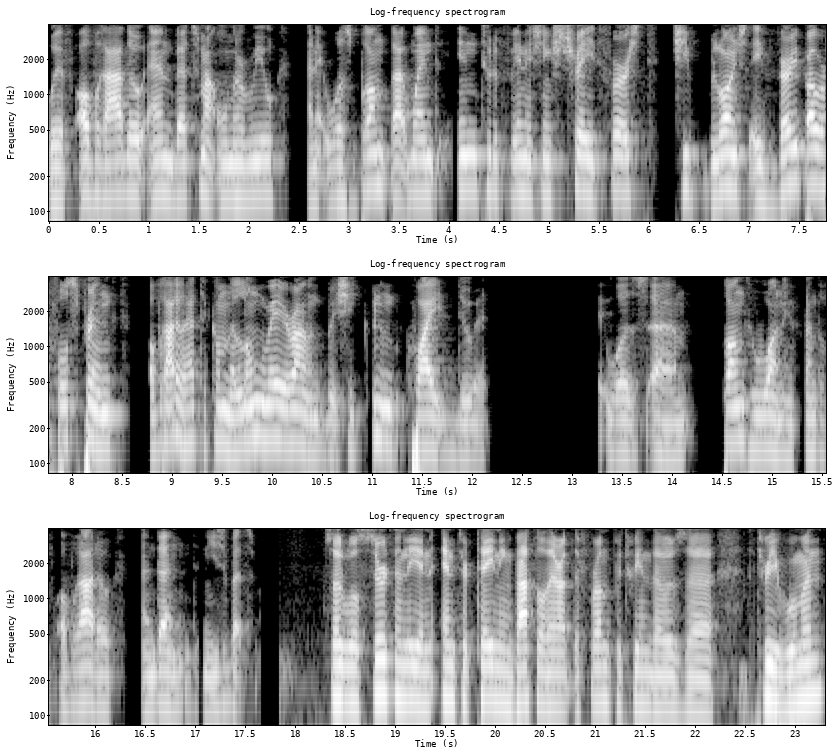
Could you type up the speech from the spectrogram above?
with Alvarado and Betsema on her wheel. And it was Brand that went into the finishing straight first. She launched a very powerful sprint. Alvarado had to come the long way around, but she couldn't quite do it it was um, Brand who won in front of Alvarado and then Denise Betsema. So it was certainly an entertaining battle there at the front between those uh, three women.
